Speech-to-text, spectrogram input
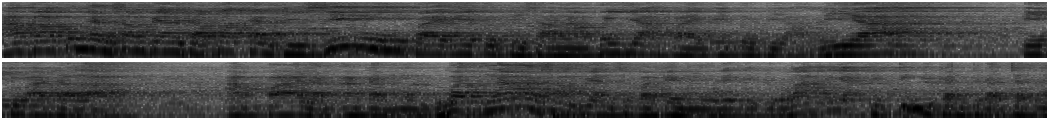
Apa pun yang sampean dapatkan di sini, baik itu di sanawiyah, baik itu di aliyah, itu adalah apa yang akan membuat nama sampean sebagai murid itu layak ditinggikan derajatnya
